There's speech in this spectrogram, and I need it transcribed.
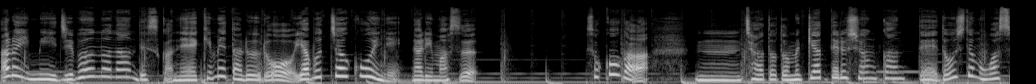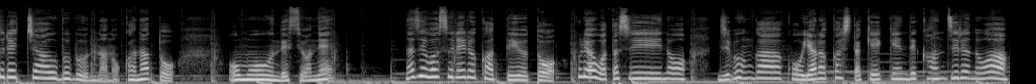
ある意味自分の何ですかね、決めたルールを破っちゃう行為になります。そこが、うん、チャートと向き合ってる瞬間ってどうしても忘れちゃう部分なのかなと思うんですよね。なぜ忘れるかっていうと、これは私の自分がこうやらかした経験で感じるのは、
